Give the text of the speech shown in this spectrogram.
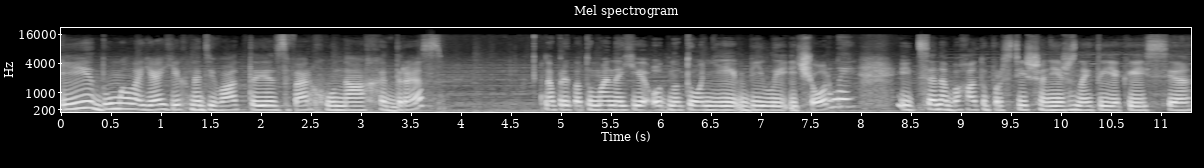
І думала я їх надівати зверху на хедрес. Наприклад, у мене є однотонні білий і чорний, і це набагато простіше, ніж знайти якийсь е,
